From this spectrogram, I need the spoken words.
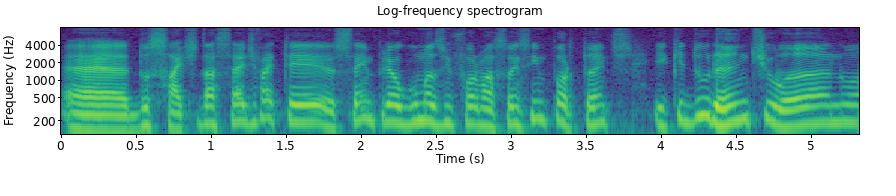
é, do site da sede vai ter sempre algumas informações importantes e que durante o ano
